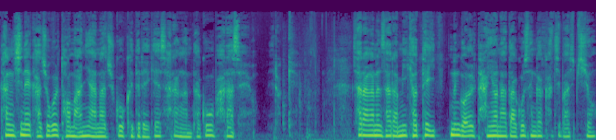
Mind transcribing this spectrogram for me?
당신의 가족을 더 많이 안아주고 그들에게 사랑한다고 말하세요. 이렇게. 사랑하는 사람이 곁에 있는 걸 당연하다고 생각하지 마십시오.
